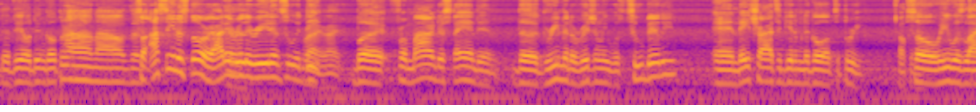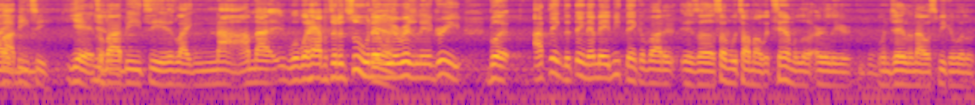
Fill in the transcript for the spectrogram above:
the deal didn't go through? Uh, I don't know. The, So I seen the story. I didn't really read into it Right, deep. right. But from my understanding, the agreement originally was two billion, and they tried to get him to go up to three. Okay. So he was like, buy BET. Yeah, to Yeah. buy BET. It's like, nah, I'm not. What, what happened to the two whenever Yeah. we originally agreed? But I think the thing that made me think about it is uh, something we were talking about with Tim a little earlier Mm-hmm. when Jalen and I was speaking with him.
